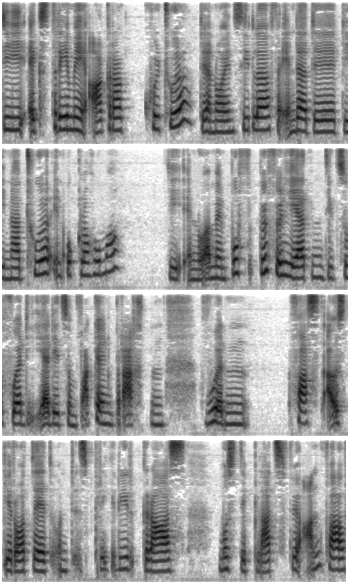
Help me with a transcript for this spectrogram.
Die extreme Agrarkultur der neuen Siedler veränderte die Natur in Oklahoma. Die enormen Büffelherden, die zuvor die Erde zum Wackeln brachten, wurden fast ausgerottet und das Präriegras musste Platz für Anbau,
